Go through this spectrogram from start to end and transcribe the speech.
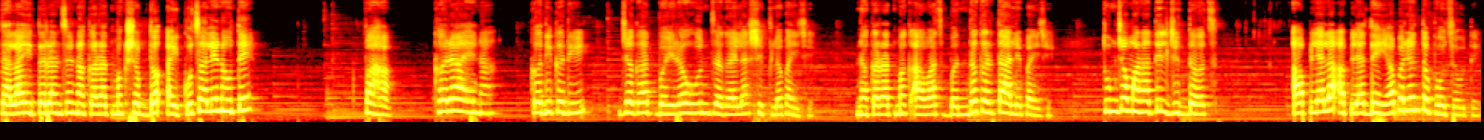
त्याला इतरांचे नकारात्मक शब्द ऐकूच आले नव्हते. पहा खरं आहे ना कधी कधी जगात बहिरं होऊन जगायला शिकलं पाहिजे. नकारात्मक आवाज बंद करता आले पाहिजे. तुमच्या मनातील जिद्दच आपल्याला आपल्या ध्येयापर्यंत पोहोचवते.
